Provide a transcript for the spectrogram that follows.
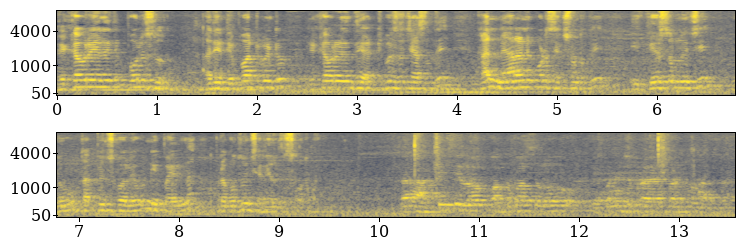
రికవరీ అనేది పోలీసులు అది డిపార్ట్మెంట్ రికవరీ అనేది అట్టి పరిస్థితి చేస్తుంది. కానీ నేరానికి కూడా శిక్ష ఉంటుంది. ఈ కేసుల నుంచి నువ్వు తప్పించుకోలేవు. నీ పైన ప్రభుత్వం చర్యలు తీసుకుంటుంది సార్ ఆర్టీసీలో కొత్త బస్సులు ఎప్పటి నుంచి ప్రవేశపెడుతున్నారు సార్?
